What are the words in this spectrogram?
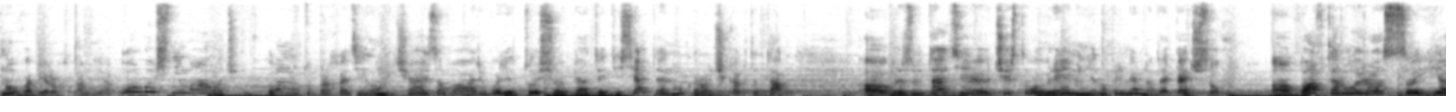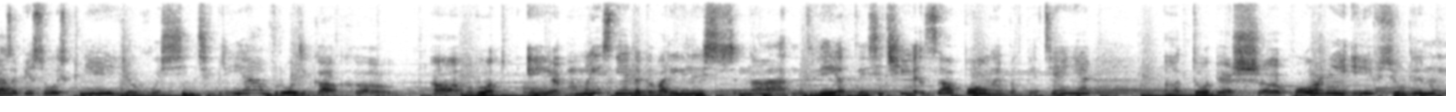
ну, во-первых, там я обувь снимала, что-то в комнату проходила, мы чай заваривали, то все пятое, десятое, ну, короче, как-то так. А в результате чистого времени, ну, примерно, до да, 5 часов. А во второй раз я записывалась к ней в сентябре, вроде как, э, а, вот, и мы с ней договорились на 2000 за полное подплетение, то бишь э, корни и всю длину.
